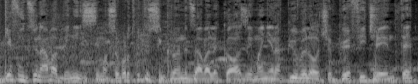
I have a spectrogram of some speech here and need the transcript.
che funzionava benissimo, soprattutto sincronizzava le cose in maniera più veloce, più efficiente,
